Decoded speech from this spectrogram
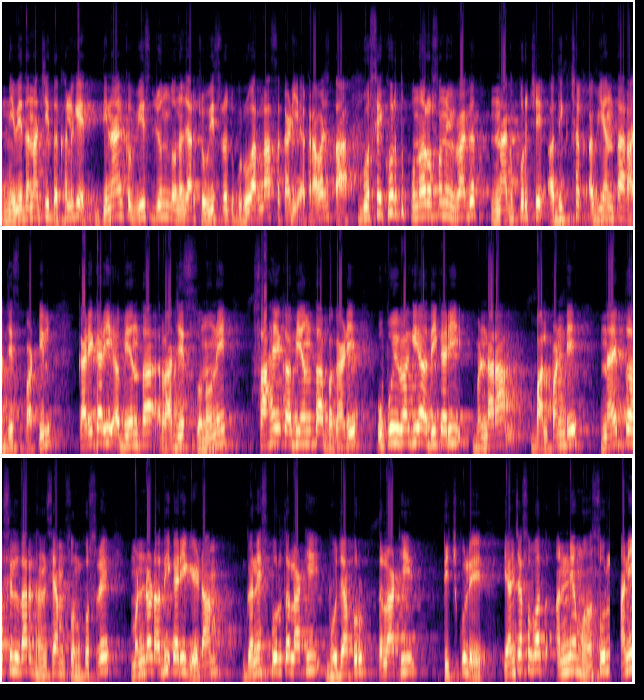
निवेदनाची दखल घेत दिनांक वीस जून दोन हजार चोवीस रोज गुरुवारला सकाळी अकरा वाजता गोसेखुर्द पुनर्वसन विभाग नागपूरचे अधीक्षक अभियंता राजेश पाटील कार्यकारी अभियंता राजेश सोनोने सहाय्यक अभियंता बघाडे उपविभागीय अधिकारी भंडारा बालपांडे नायब तहसीलदार घनश्याम सोनकुसरे मंडळ अधिकारी गेडाम गणेशपूर तलाठी भोजापूर तलाठी टिचकुले यांच्यासोबत अन्य महसूल आणि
